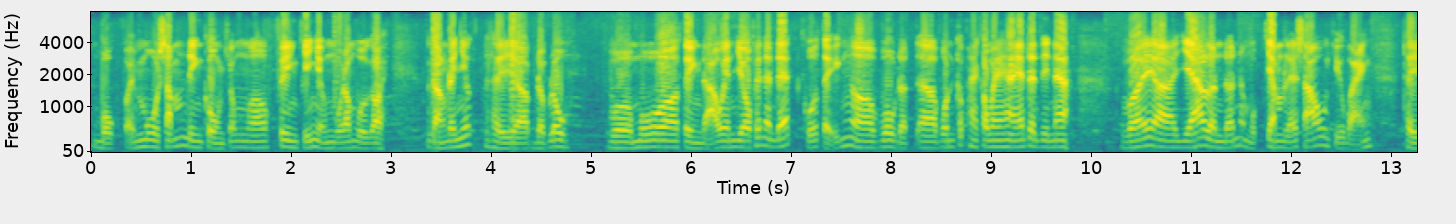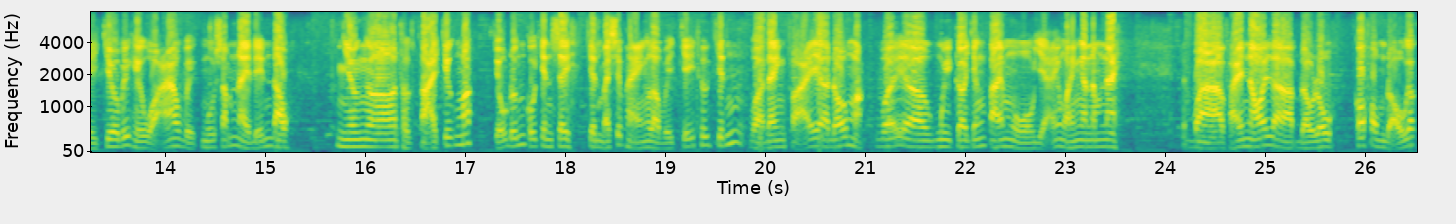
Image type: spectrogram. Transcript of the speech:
buộc phải mua sắm điên cuồng trong phiên chuyển nhượng mùa đông vừa rồi gần đây nhất thì ờ, The luôn vừa mua tiền đạo Enzo Fernandez của tuyển ờ, vô địch ờ, World Cup 2022 Argentina với giá lên đến 106 triệu bảng thì chưa biết hiệu quả việc mua sắm này đến đâu. Nhưng thực tại trước mắt chủ đứng của Chelsea trên bảng xếp hạng là vị trí thứ 9 và đang phải đối mặt với nguy cơ chấn tải mùa giải ngoại hạng Anh năm nay. Và phải nói là đầu lưu có phong độ rất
